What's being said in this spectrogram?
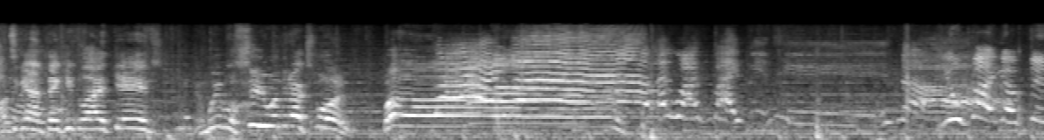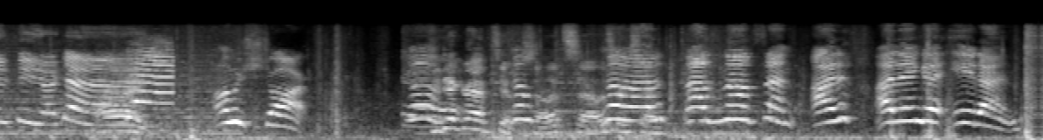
Once again, thank you, Goliath Games, and we will see you in the next one. Bye! I your fishy All again. right, I'm sharp. she did grab two, so let's uh, let's No, reset. that's not sense. I I didn't get eaten.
